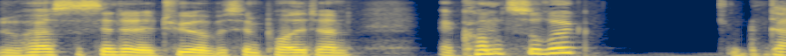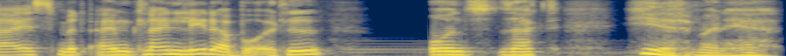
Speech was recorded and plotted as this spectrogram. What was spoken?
du hörst es hinter der Tür ein bisschen poltern. Er kommt zurück, da ist mit einem kleinen Lederbeutel und sagt, hier, mein Herr,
